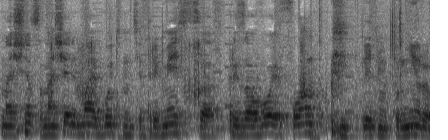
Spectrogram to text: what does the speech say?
начнется в начале мая, будет на эти три месяца. Призовой фонд летнего турнира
